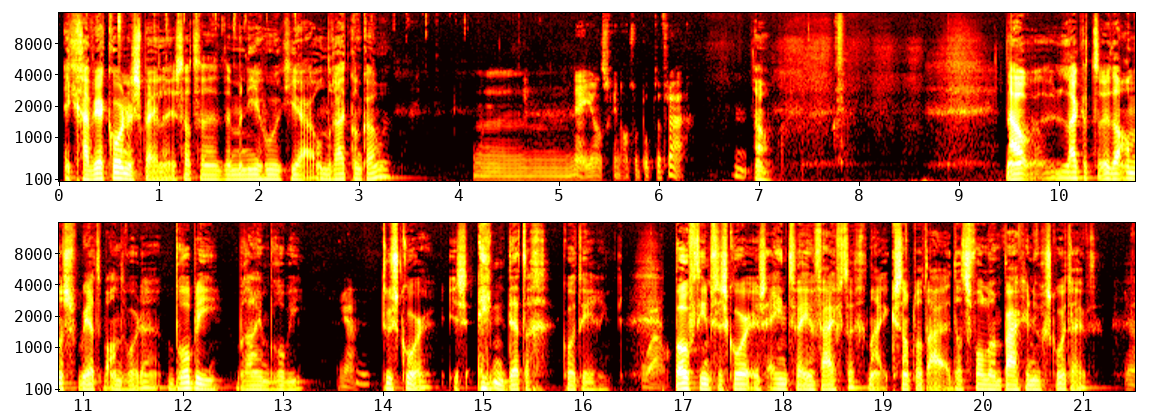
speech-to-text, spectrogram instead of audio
Ik ga weer corner spelen. Is dat eh, de manier hoe ik hier onderuit kan komen? Mm, nee, dat is geen antwoord op de vraag. Oh. Nou, laat ik het eh, dan anders proberen te beantwoorden. Brobby, Brian Brobby, Ja, to score is 31 quotering. Wauw. Boventeamse score is 1,52. Nou, ik snap dat, A- dat Zwolle een paar keer nu gescoord heeft. Ja.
